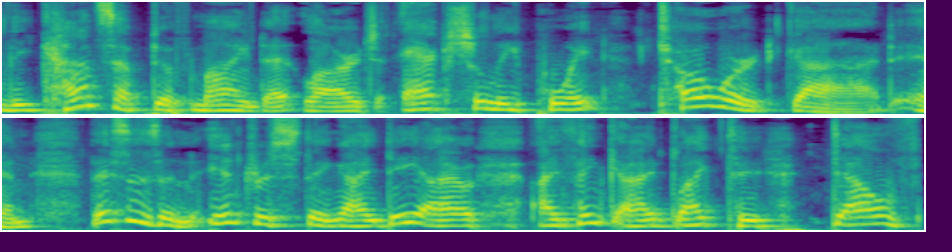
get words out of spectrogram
the concept of mind at large actually point toward God? And this is an interesting idea I, I think I'd like to delve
